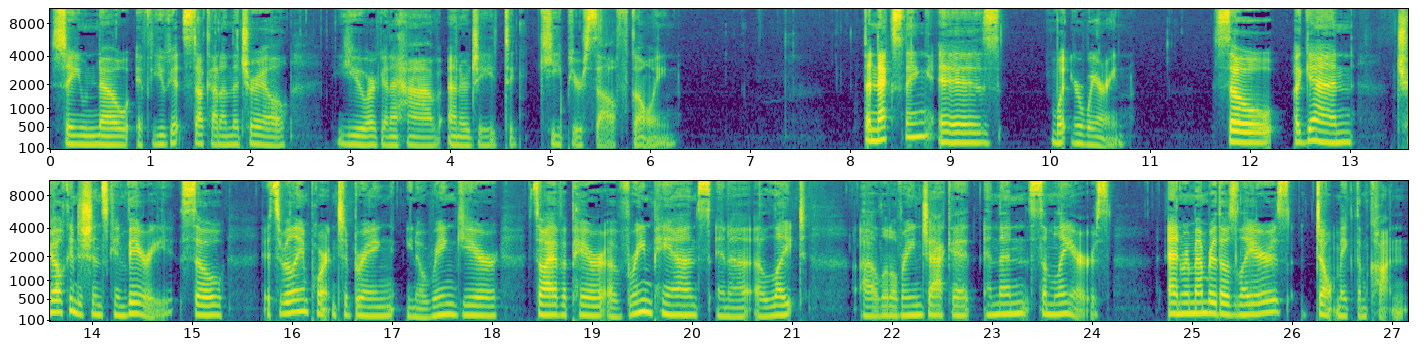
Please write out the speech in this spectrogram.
so you know if you get stuck out on the trail, you are going to have energy to keep yourself going. The next thing is what you're wearing. So, again, trail conditions can vary. So, it's really important to bring, you know, rain gear. So, I have a pair of rain pants and a, a light uh, little rain jacket and then some layers. And remember, those layers don't make them cotton.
